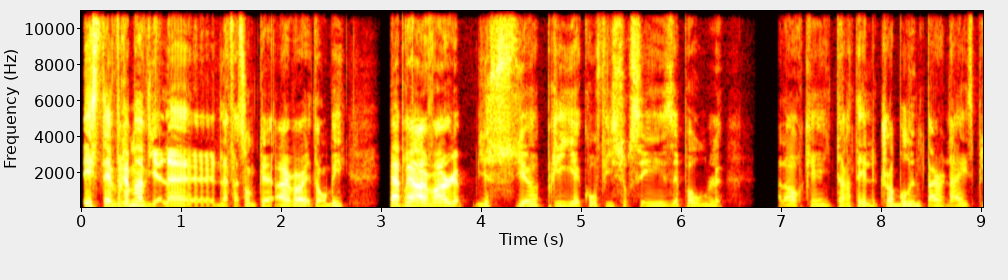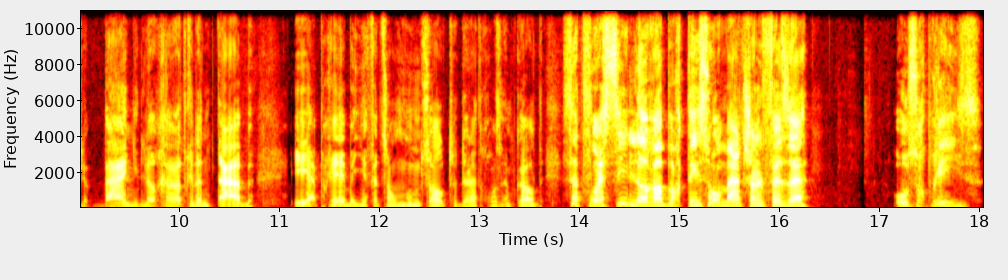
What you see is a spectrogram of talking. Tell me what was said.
Et c'était vraiment violent euh, de la façon que Ivar est tombé. après, Ivar il a, pris Kofi sur ses épaules alors qu'il tentait le Trouble in Paradise. Puis là, bang, il l'a rentré d'une table. Et après, ben, il a fait son moonsault de la troisième corde. Cette fois-ci, il a remporté son match en le faisant. Aux surprises.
